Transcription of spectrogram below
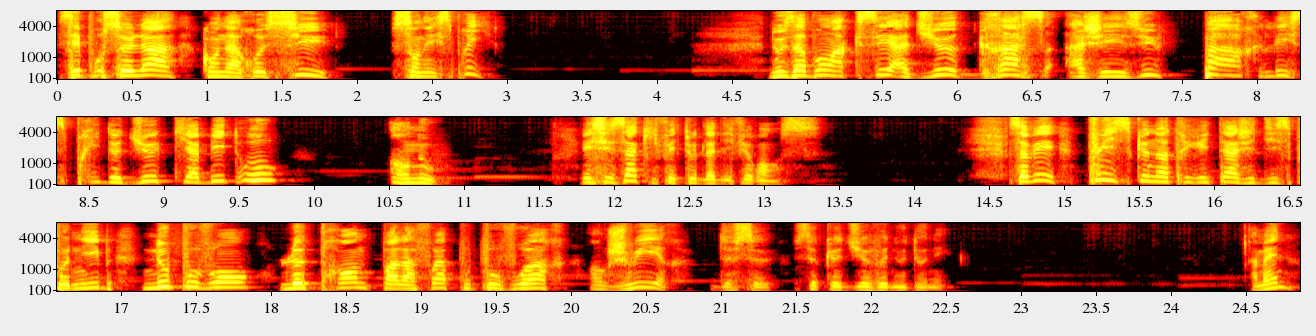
C'est pour cela qu'on a reçu son esprit. Nous avons accès à Dieu grâce à Jésus par l'Esprit de Dieu qui habite où? En nous. Et c'est ça qui fait toute la différence. Vous savez, puisque notre héritage est disponible, nous pouvons le prendre par la foi pour pouvoir en jouir de ce, ce que Dieu veut nous donner. Amen.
